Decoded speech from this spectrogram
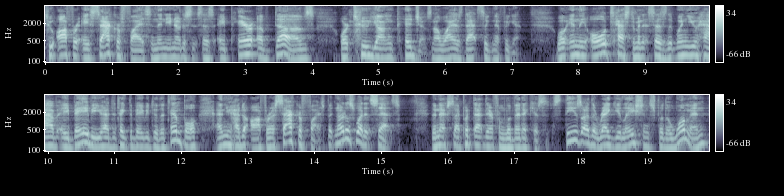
to offer a sacrifice. And then you notice it says a pair of doves or two young pigeons. Now, why is that significant? Well, in the Old Testament, it says that when you have a baby, you had to take the baby to the temple and you had to offer a sacrifice. But notice what it says. The next, I put that there from Leviticus. These are the regulations for the woman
